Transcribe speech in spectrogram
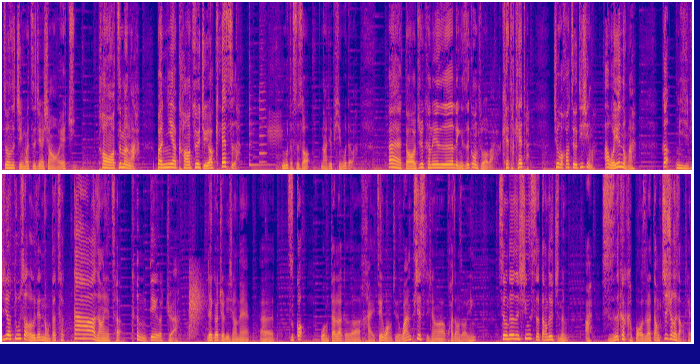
总是情不自禁想学一句：桃子们啊，八年的抗战就要开始了！我读书少，那就骗我的吧？哎，道具肯定是临时工作的吧？开脱开脱，就不好走点心嘛！啊，还有侬啊！搿面皮要多少厚才弄得出介长一尺坑爹个脚啊！辣搿剧里向呢，呃，主角混得了搿个海贼王，就是《One Piece》里向个夸张造型，手头是新式的打斗技能，啊，时时刻刻保持了打鸡血个状态。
